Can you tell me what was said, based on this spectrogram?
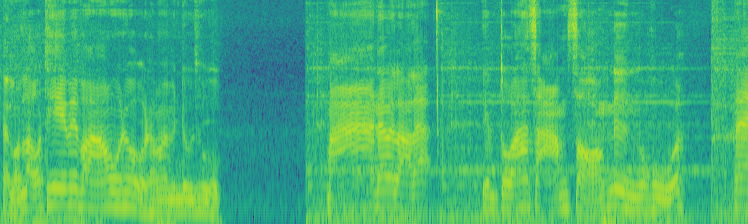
แต่รถเราเท่ไม่เบาโถทำไมเป็นดูถูก มาได้เวลาแล้ว เตรียมตัวสามสองหนึ่งโอ้โหแม่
